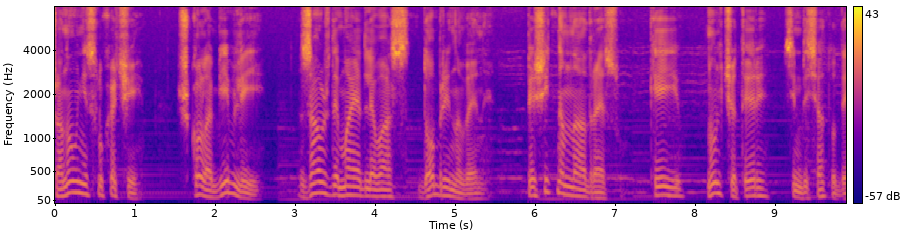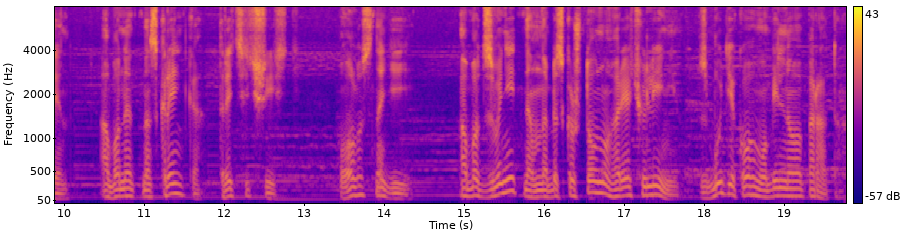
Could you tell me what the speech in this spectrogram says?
Шановні слухачі, школа Біблії завжди має для вас добрі новини. Пишіть нам на адресу Київ 0471, абонентна скринька 36, Голос Надії. Або дзвоніть нам на безкоштовну гарячу лінію з будь-якого мобільного оператора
